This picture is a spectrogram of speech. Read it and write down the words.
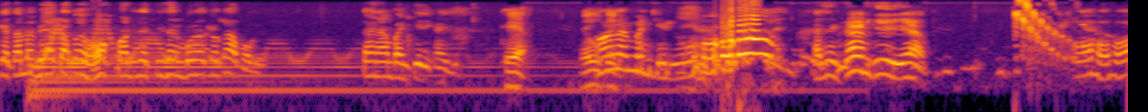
કે તમે બે હતા તોય હોક પાડી દે તીજાને બોલો તો કા પોગે તને આંબાની કેરી ખાઈ લે. કે એવું કે? આને બંધ કર્યું અસી ત્રણ કેરી એમ. ઓહો હો.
